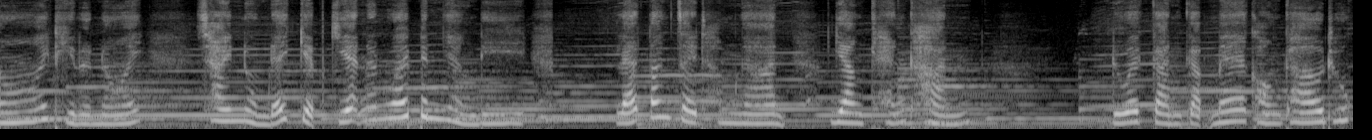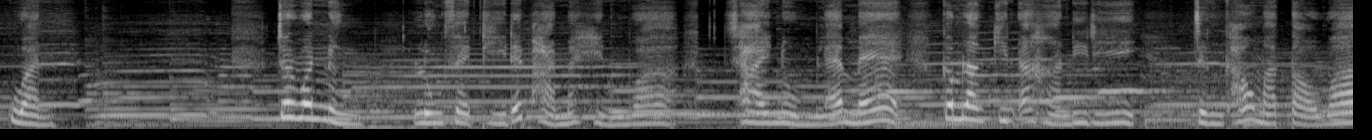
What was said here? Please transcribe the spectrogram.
น้อยทีละน้อย ชายหนุ่มได้เก็บเกียร์นั้นไว้เป็นอย่างดี และตั้งใจทำงานอย่างแข็งขัน ด้วยกันกับแม่ของเขาทุกวัน จนวันหนึ่ง ลุงเศรษฐีได้ผ่านมาเห็นว่า ชายหนุ่มและแม่กำลังกินอาหารดีๆ จึงเข้ามาต่อว่า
